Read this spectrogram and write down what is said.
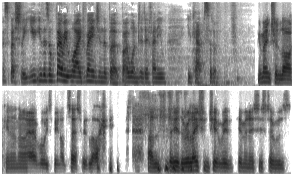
especially? You, you, there's a very wide range in the book, but I wondered if any you kept sort of. You mentioned Larkin, and I have always been obsessed with Larkin, and the, the relationship with him and his sister was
